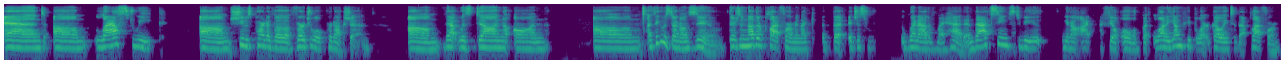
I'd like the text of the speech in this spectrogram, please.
And um, last week um, she was part of a virtual production um, that was done on um, I think it was done on Zoom. There's another platform, and I that it just went out of my head, and that seems to be you know I, I feel old but a lot of young people are going to that platform.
